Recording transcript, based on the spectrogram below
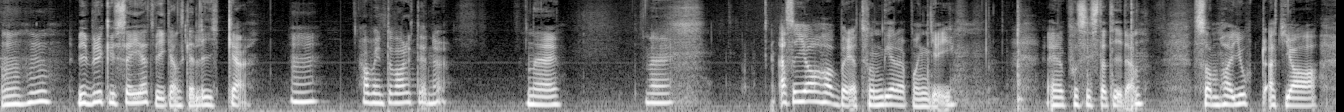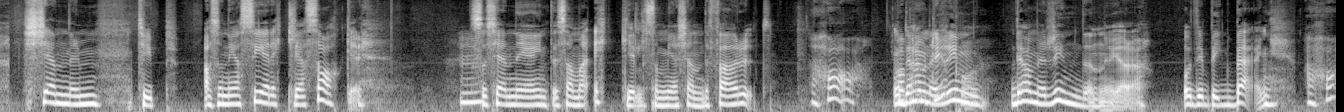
Mhm. Vi brukar ju säga att vi är ganska lika. Mm. Har vi inte varit det nu? Nej. Nej. Alltså jag har börjat fundera på en grej eh, på sista tiden som har gjort att jag känner typ, alltså när jag ser äckliga saker Mm. så känner jag inte samma äckel som jag kände förut. Och Vad det har, med det på? rymd, det har med rymden att göra. Och det är Big Bang. Jaha.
